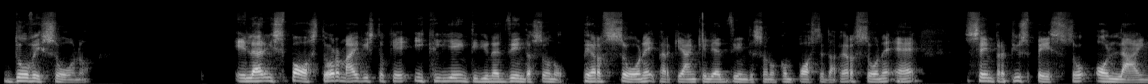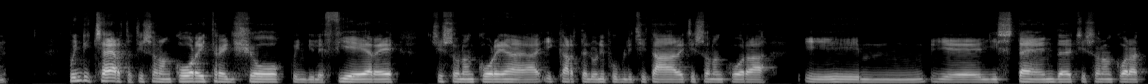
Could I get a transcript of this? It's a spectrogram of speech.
dove sono. E la risposta ormai, visto che i clienti di un'azienda sono persone, perché anche le aziende sono composte da persone, è sempre più spesso online. Quindi certo ci sono ancora i trade show, quindi le fiere, ci sono ancora uh, i cartelloni pubblicitari, ci sono ancora i, gli, gli, stand, ci sono ancora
